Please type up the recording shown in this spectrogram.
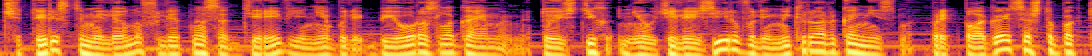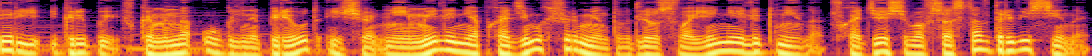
400 миллионов лет назад деревья не были биоразлагаемыми, то есть их не утилизировали микроорганизмы. Предполагается, что бактерии и грибы в каменноугольный период еще не имели необходимых ферментов для усвоения лигнина, входящего в состав древесины,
